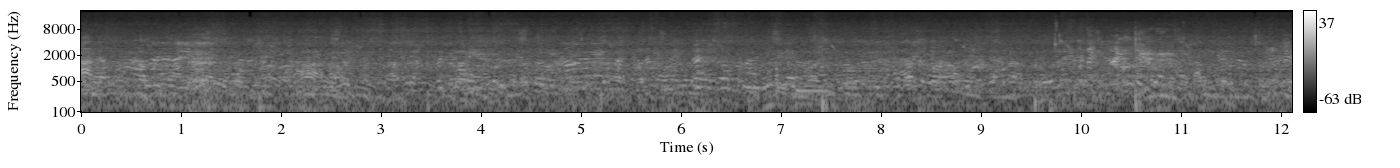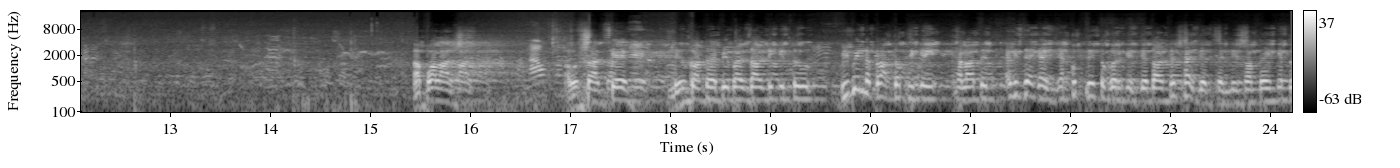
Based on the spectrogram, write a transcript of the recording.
আহ, পলাশ। অবশ্য আজকে নীলকণ্ঠ বিবাস দলটি কিন্তু বিভিন্ন প্রান্ত থেকে খেলাদের এক জায়গায় একত্রিত করে যে দলটা সাজিয়েছেন। নিঃসন্দেহে কিন্তু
